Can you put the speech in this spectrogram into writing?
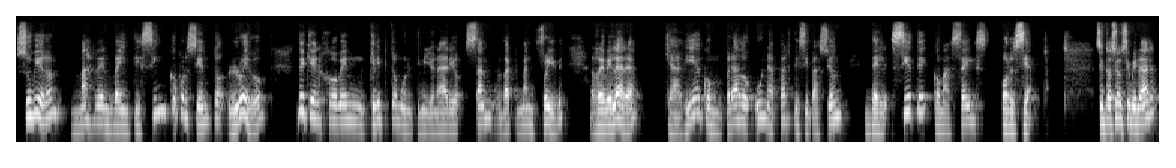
subieron más del 25% luego de que el joven cripto multimillonario Sam Backman-Fried revelara que había comprado una participación del 7,6%. Situación similar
